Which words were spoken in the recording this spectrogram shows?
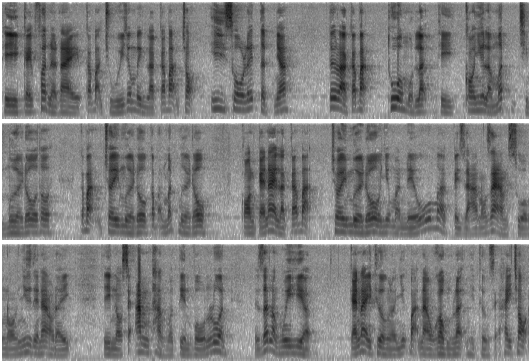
Thì cái phần ở này các bạn chú ý cho mình là các bạn chọn isolated nhá. Tức là các bạn thua một lệnh thì coi như là mất chỉ 10 đô thôi. Các bạn chơi 10 đô các bạn mất 10 đô. Còn cái này là các bạn chơi 10 đô nhưng mà nếu mà cái giá nó giảm xuống nó như thế nào đấy thì nó sẽ ăn thẳng vào tiền vốn luôn. Rất là nguy hiểm. Cái này thường là những bạn nào gồng lệnh thì thường sẽ hay chọn.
